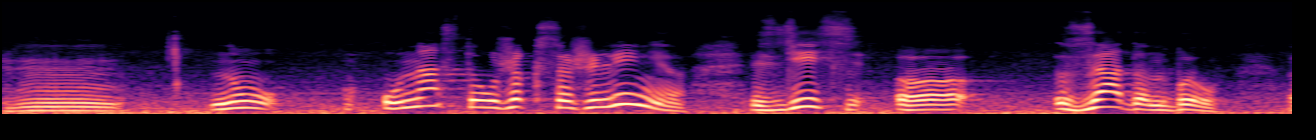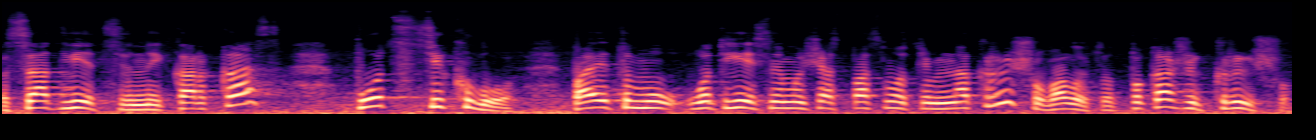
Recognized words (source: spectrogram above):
ну, у нас-то уже, к сожалению, здесь э, задан был соответственный каркас под стекло. Поэтому вот если мы сейчас посмотрим на крышу, Володь, вот покажи крышу.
